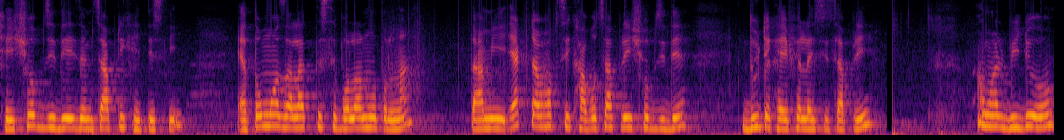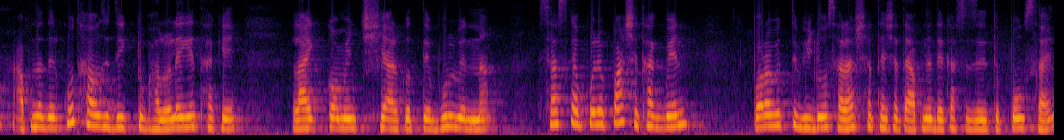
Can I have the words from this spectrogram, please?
সেই সবজি দিয়ে যে আমি চাপড়ি খাইতেছি। এত মজা লাগতেছে বলার মতন না। তা আমি একটা ভাবছি খাব চাপড়ি, সবজি দিয়ে। দুইটা খাই ফেলাইছি চাপড়ি। আমার ভিডিও আপনাদের কোথাও যদি একটু ভালো লেগে থাকে লাইক কমেন্ট শেয়ার করতে ভুলবেন না। সাবস্ক্রাইব করে পাশে থাকবেন। পরবর্তী ভিডিও ছাড়ার সাথে সাথে আপনাদের কাছে যেতে পৌঁছায়।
